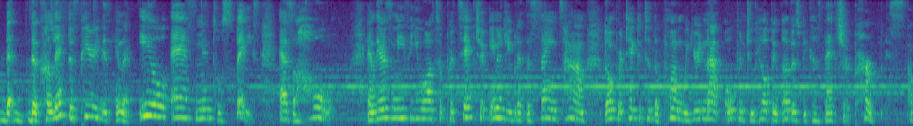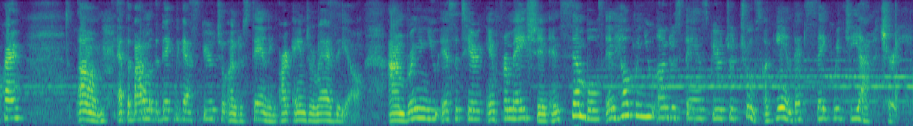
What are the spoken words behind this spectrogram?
the, the collective period is in an ill ass mental space as a whole. And there's a need for you all to protect your energy, but at the same time, don't protect it to the point where you're not open to helping others because that's your purpose. Okay? Um, at the bottom of the deck, we got spiritual understanding, Archangel Raziel. I'm bringing you esoteric information and symbols and helping you understand spiritual truths. Again, that's sacred geometry.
